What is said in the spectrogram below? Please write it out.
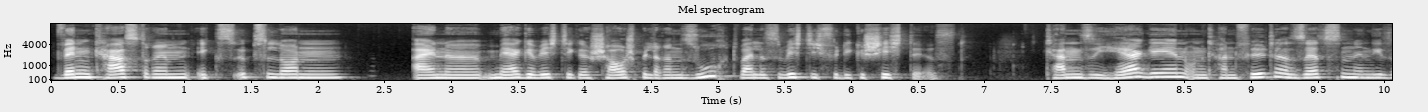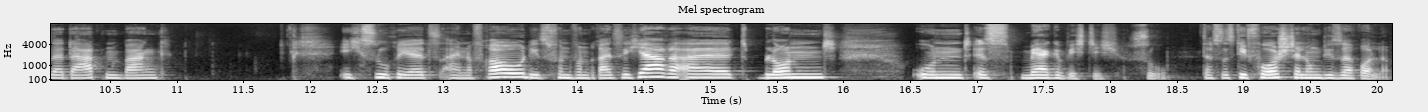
wenn Casterin XY eine mehrgewichtige Schauspielerin sucht, weil es wichtig für die Geschichte ist. Kann sie hergehen und kann Filter setzen in dieser Datenbank. Ich suche jetzt eine Frau, die ist 35 Jahre alt, blond und ist mehrgewichtig. So, das ist die Vorstellung dieser Rolle.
